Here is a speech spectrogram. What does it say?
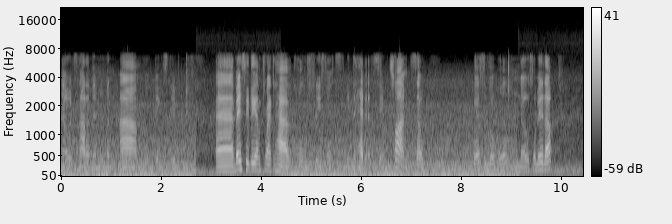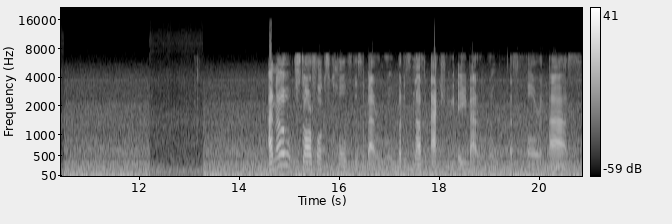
no, it's not an Immelmann. I'm being stupid. Uh, basically, I'm trying to have hold three thoughts in the head at the same time. So, first of all, nose a bit up. I know Star Fox calls this a barrel roll, but it's not actually a barrel roll, as far as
